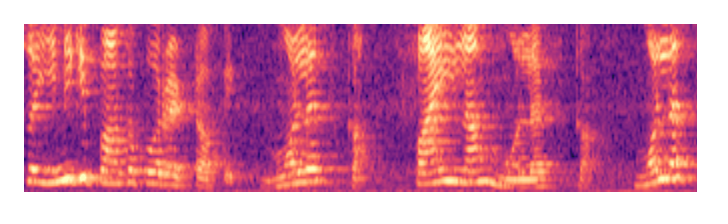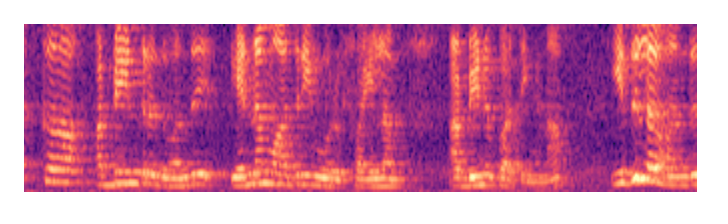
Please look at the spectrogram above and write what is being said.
ஸோ இன்றைக்கி பார்க்க போகிற topic mollusca phylum mollusca mollusca அப்படின்றது வந்து என்ன மாதிரி ஒரு ஃபைலம் அப்படின்னு பார்த்தீங்கன்னா இதில் வந்து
